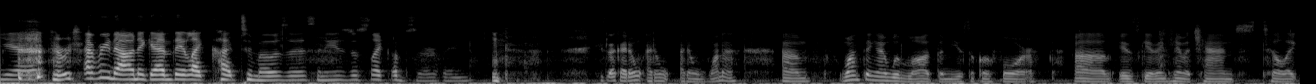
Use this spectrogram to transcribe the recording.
Yeah. Every- Every now and again, they like cut to Moses, and he's just like observing. he's like i don't i don't i don't wanna um one thing i would laud the musical for um is giving him a chance to like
